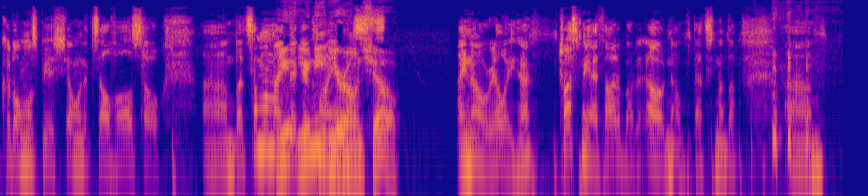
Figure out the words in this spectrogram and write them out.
could almost be a show in itself, also. Um, but some of my You, bigger you need your own show. I know, really, huh? Trust me, I thought about it. Oh no, that's another. Um,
